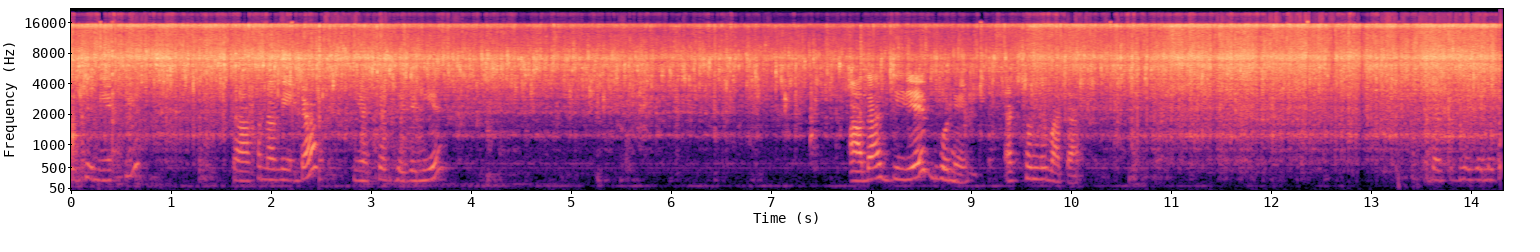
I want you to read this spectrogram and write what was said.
কষে নিয়েছি। তা এখন আমি এটা পেঁয়াজটা ভেজে নিয়ে আদা, জিরে, ধনে একসঙ্গে বাটা। এটা একটু ভেজে নেব।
